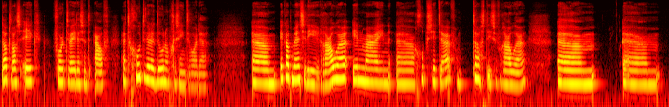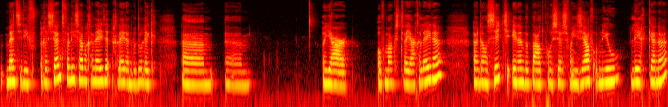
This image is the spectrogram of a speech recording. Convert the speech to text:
Dat was ik voor 2011. Het goed willen doen om gezien te worden. Um, ik had mensen die rouwen in mijn uh, groep zitten. Fantastische vrouwen. Um, um, mensen die recent verlies hebben geleden. geleden en dat bedoel ik een jaar of max twee jaar geleden. Uh, dan zit je in een bepaald proces van jezelf opnieuw leren kennen.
